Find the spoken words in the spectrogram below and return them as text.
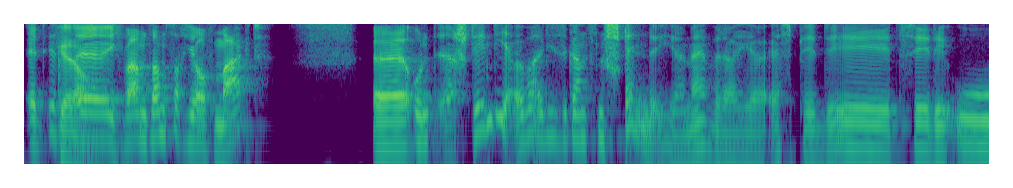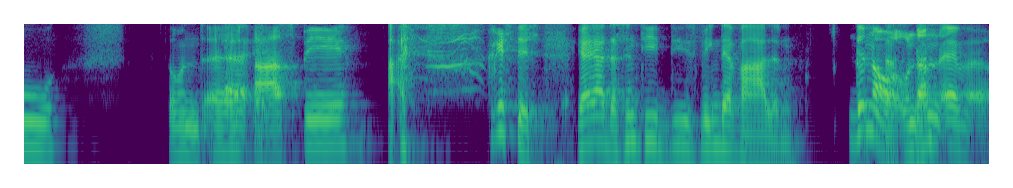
ist, Genau. äh, ich war am Samstag hier auf dem Markt äh, und da stehen die ja überall diese ganzen Stände hier, ne? Wieder hier SPD, CDU und äh, ASB. Richtig. Ja, ja, das sind die, die wegen der Wahlen. Genau, das, und ne? dann äh,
